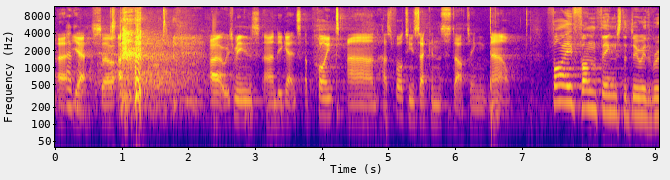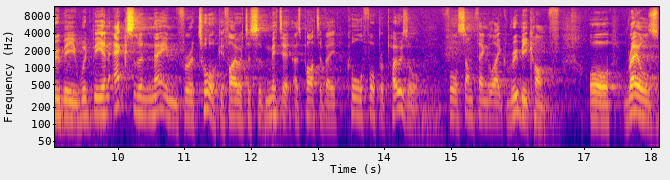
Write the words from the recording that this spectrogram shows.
Uh, Okay. Yeah, so, uh, which means Andy gets a point and has 14 seconds starting now. Five fun things to do with Ruby would be an excellent name for a talk if I were to submit it as part of a call for proposal for something like RubyConf or Rails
